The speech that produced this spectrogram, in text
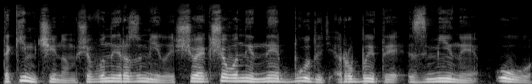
таким чином, щоб вони розуміли, що якщо вони не будуть робити зміни у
